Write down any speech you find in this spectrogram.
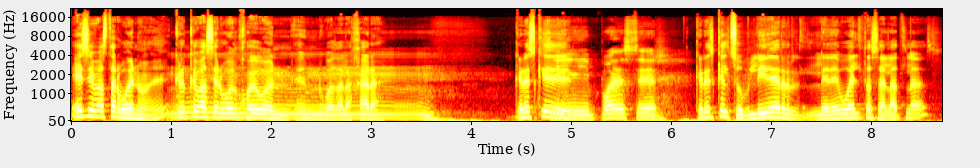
Ese va a estar bueno, ¿eh? Creo que va a ser buen juego en, en Guadalajara. Mm, ¿Crees que, Sí, puede ser. ¿Crees que el sublíder le dé vueltas al Atlas?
